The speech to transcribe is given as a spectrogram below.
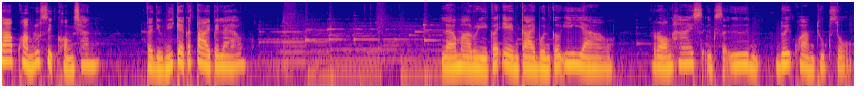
ทราบความรู้สึกของฉัน แต่เดี๋ยวนี้แกก็ตายไปแล้ว แล้วมารีก็เอนกายบนเก้าอี้ยาว ร้องไห้สะอึกสะอื้นด้วยความทุกโศก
